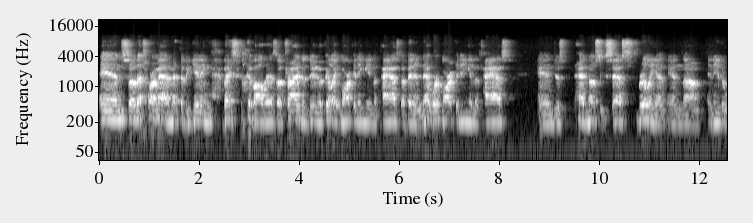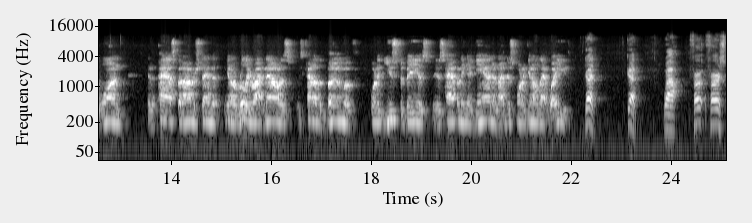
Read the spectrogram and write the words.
And so that's where I'm at. I'm at the beginning, basically, of all this. I've tried to do affiliate marketing in the past. I've been in network marketing in the past, and just had no success really in in, um, in either one in the past. But I understand that you know, really, right now is is kind of the boom of what it used to be is is happening again, and I just want to get on that wave. Good, good. Well, fir- first,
